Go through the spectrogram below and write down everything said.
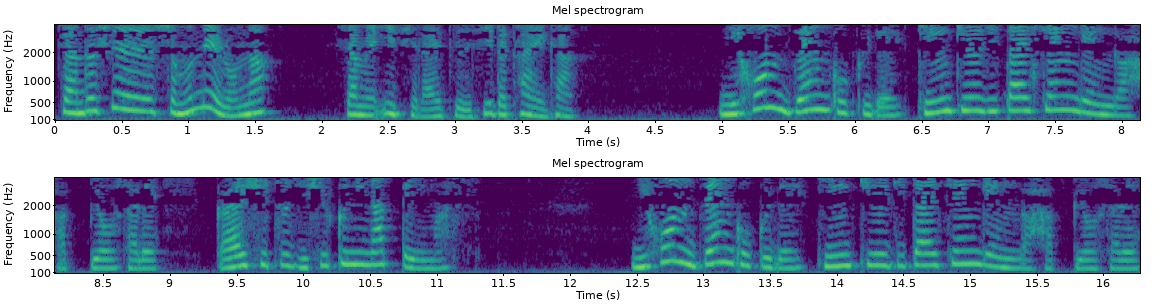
讲的是什么内容呢？下面一起来仔细的看一看。日本全国で緊急事態宣言が発表され、外出自粛になっています。日本全国で緊急事態宣言が発表され、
